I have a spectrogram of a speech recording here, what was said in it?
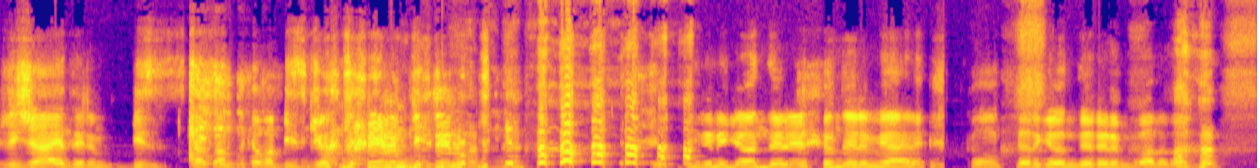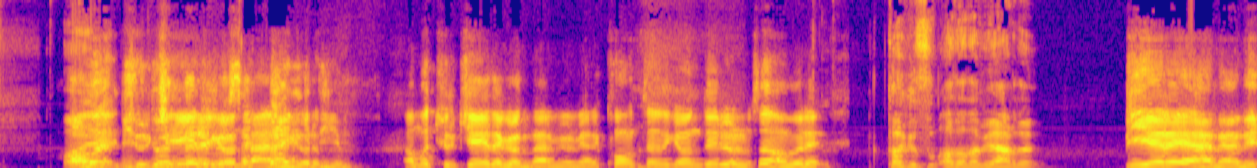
rica ederim biz kazandık ama biz gönderelim birini. birini gönderelim derim yani. Konukları gönderelim bu arada. Ama Hayır, Türkiye'ye de göndermiyorum. Ama Türkiye'ye de göndermiyorum yani. Konukları gönderiyoruz ama böyle Takılsın adada bir yerde. bir yere yani hani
